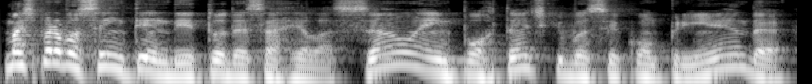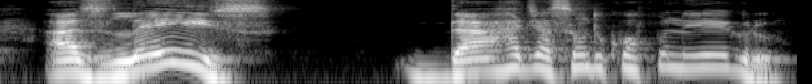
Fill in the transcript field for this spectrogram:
Mas para você entender toda essa relação, é importante que você compreenda as leis da radiação do corpo negro,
